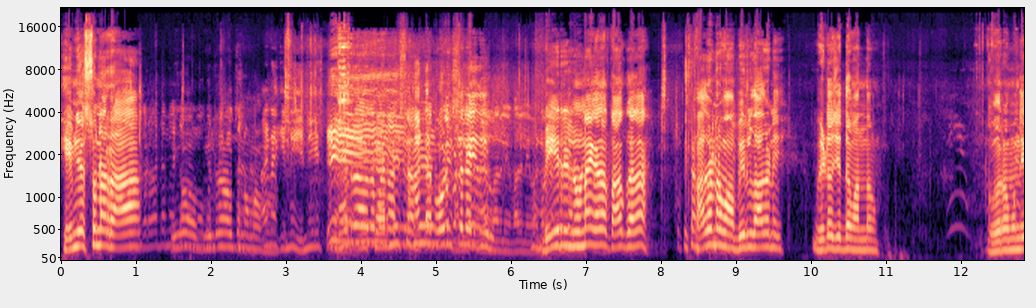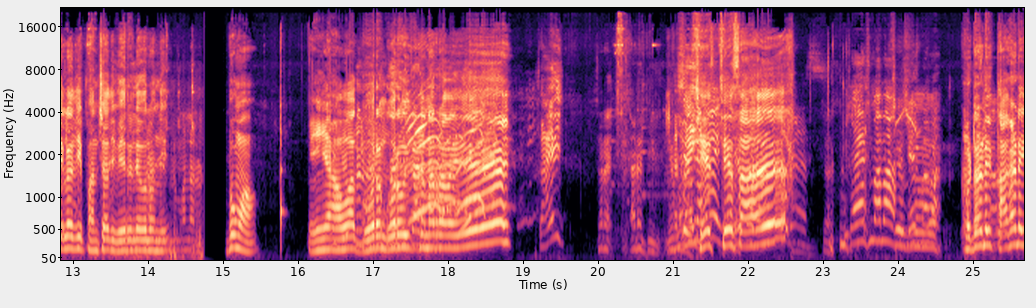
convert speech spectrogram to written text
ఏం చేస్తున్నారా? బీర్లు ఉన్నాయి కదా తాగు కదా. తాగండి మా బీర్లు తాగండి. వీడియో చేద్దాం అందం ఘోరం ఉంది ఇలా పంచాది వేరే లెవెల్ ఉంది. ఉప్పుమా ఏ అవ్వ ఘోరం ఘోరం ఇస్తున్నారా? చేసా కొట్టండి తాగండి.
